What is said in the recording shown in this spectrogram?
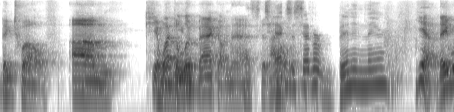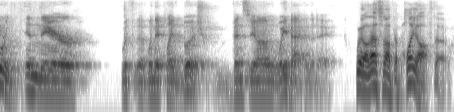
Big 12. Um, yeah, we'll have to look back on that. Has Texas ever been in there? Yeah, they were in there with uh, when they played Bush, Vince Young, way back in the day. Well, that's not the playoff though.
